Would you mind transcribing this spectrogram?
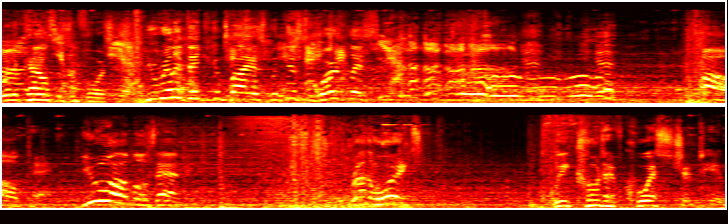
We're the council's enforcement. You really think you can buy us with this worthless? Oh, okay. You almost had me. Brother, wait! We could have questioned him.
